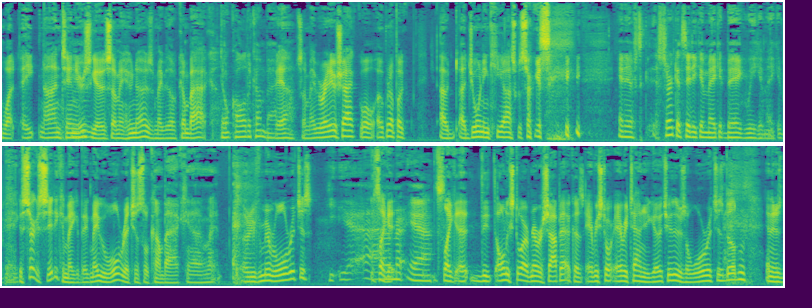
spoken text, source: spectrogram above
what eight, nine, ten years Mm-hmm. ago. So I mean, who knows? Maybe they'll come back. Don't call it a comeback. Yeah. So maybe Radio Shack will open up a a adjoining kiosk with Circuit City. And if, if Circuit City can make it big, we can make it big. if Circuit City can make it big, maybe Woolrich's will come back. You know, do you remember Woolrich's? Yeah. It's like a- remember- yeah. It's like uh the only store I've never shopped at because every store, every town you go to, there's a Woolrich's building, and there's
